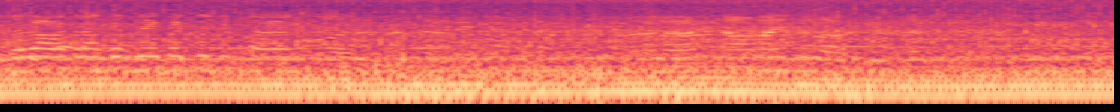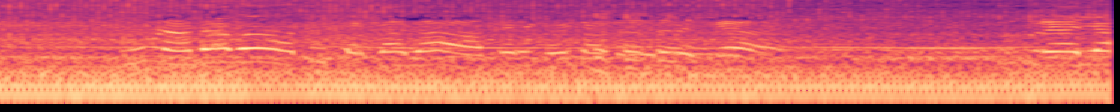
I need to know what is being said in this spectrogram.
ਮੇਰਾ ਟਾਂਕਰ ਦੇ ਵਿੱਚ ਜਿੱਤਾ ਨਾਲਾ ਹੀ ਚਲਾ ਤੂੰ ਬਣਾਦਾ ਵਾ ਤੂੰ ਕਰਦਾ ਜਾ, ਤੇਰੇ ਕੋਈ ਟੱਕਰ ਨਹੀਂ ਦੇਖਿਆ। ਤੁਰਿਆ ਜਾ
